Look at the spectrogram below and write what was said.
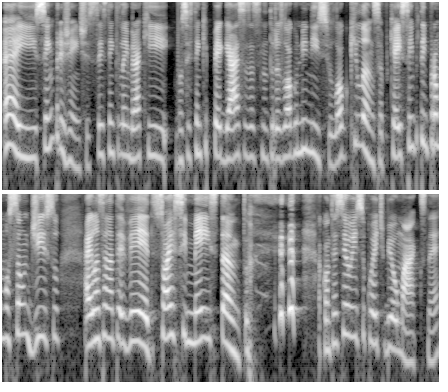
É, e sempre, gente, vocês têm que lembrar que vocês têm que pegar essas assinaturas logo no início, logo que lança, porque aí sempre tem promoção disso, aí lança na TV, só esse mês tanto. Aconteceu isso com o HBO Max, né?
